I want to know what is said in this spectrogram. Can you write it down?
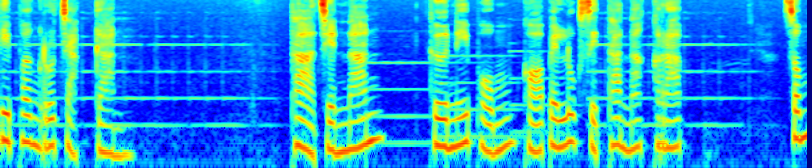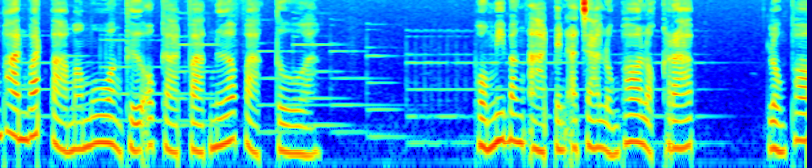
ที่เพิ่งรู้จักกัน ถ้าเช่นนั้น คืนนี้ผมขอเป็นลูกศิษย์ท่านนะครับ สมภารวัดป่ามะม่วงถือโอกาสฝากเนื้อฝากตัว ผมมีบางอาจเป็นอาจารย์หลวงพ่อหรอกครับ หลวงพ่อ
